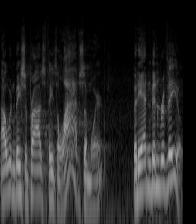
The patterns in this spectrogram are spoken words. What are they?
I wouldn't be surprised if he's alive somewhere, but he hadn't been revealed.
